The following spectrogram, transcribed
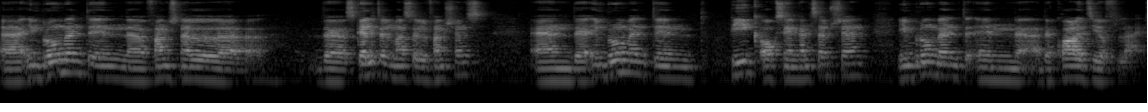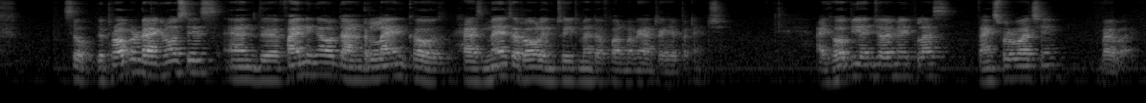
uh, improvement in uh, functional, uh, the skeletal muscle functions, and improvement in peak oxygen consumption, improvement in uh, the quality of life. So the proper diagnosis and finding out the underlying cause has major role in treatment of pulmonary arterial hypertension. I hope you enjoy my class. Thanks for watching. Bye bye.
